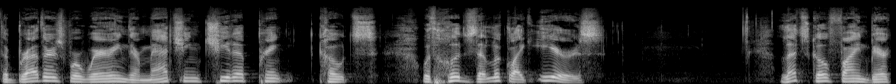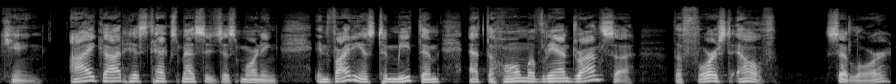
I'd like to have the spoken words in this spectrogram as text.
The brothers were wearing their matching cheetah print coats with hoods that looked like ears. Let's go find Bear King. I got his text message this morning inviting us to meet them at the home of Leadranssa, the forest elf, said Loar.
